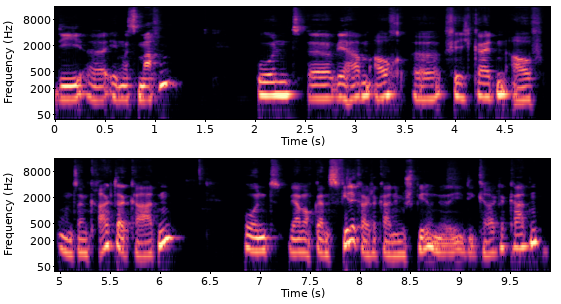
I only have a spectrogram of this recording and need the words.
die äh, irgendwas machen. Und äh, wir haben auch äh, Fähigkeiten auf unseren Charakterkarten. Und wir haben auch ganz viele Charakterkarten im Spiel und die, die Charakterkarten.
